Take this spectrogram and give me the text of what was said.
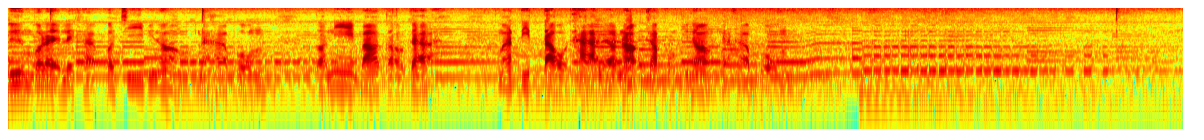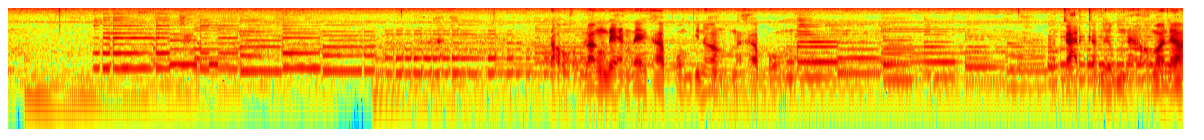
ลืมบ่ได้เลยครับขาจีพี่น้องนะครับ ผมตอนนี้บ่าวเต่ากะ มาติดเต่าทาแล้วเนาะครับผมพี่น้องนะครับผมเต่ากำลังแดงเลยครับผมพี่น้องนะครับผม อากาศก็เริ่มหนาวมาแล้ว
